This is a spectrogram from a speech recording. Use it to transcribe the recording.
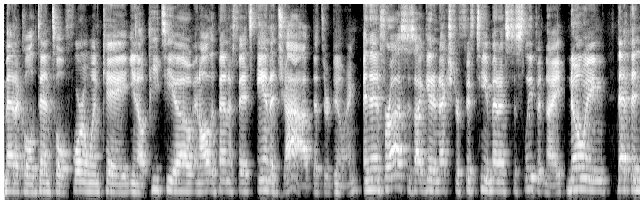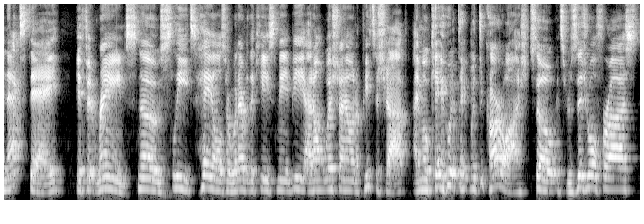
medical, dental, 401k, you know, PTO and all the benefits and a job that they're doing. And then for us is I get an extra 15 minutes to sleep at night knowing that the next day if it rains, snows, sleets, hails, or whatever the case may be, I don't wish I own a pizza shop. I'm okay with the, with the car wash. So it's residual for us.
